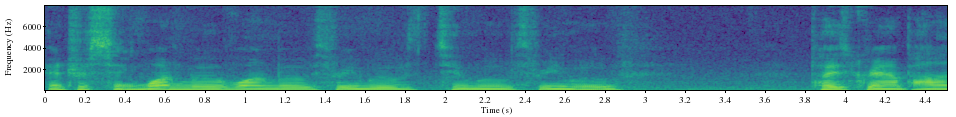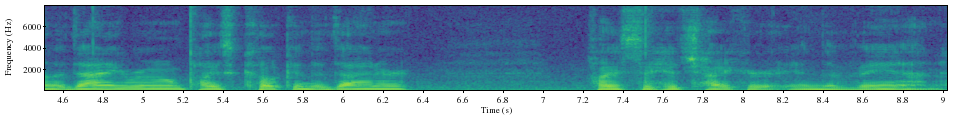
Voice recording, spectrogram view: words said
Interesting. One move, one move, three move, two move, three move. Place Grandpa in the dining room. Place Cook in the diner. Place the hitchhiker in the van.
